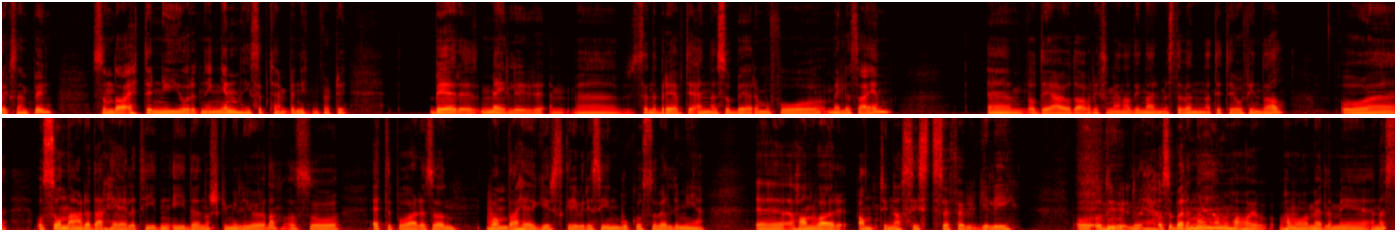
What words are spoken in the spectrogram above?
eksempel, som da etter nyordningen i september 1940 ber, eh, sender brev til NS og ber om å få melde seg inn. Og det er jo da liksom en av de nærmeste vennene til Theo Findal. Og, og, sånn er det der hele tiden i det norske miljøet, da. Og så etterpå er det sånn Wanda Heger skriver i sin bok også veldig mye. Eh, han var antinazist, selvfølgelig. Og, og, du, du, og, så bare Nei, han var, han var medlem i NS.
